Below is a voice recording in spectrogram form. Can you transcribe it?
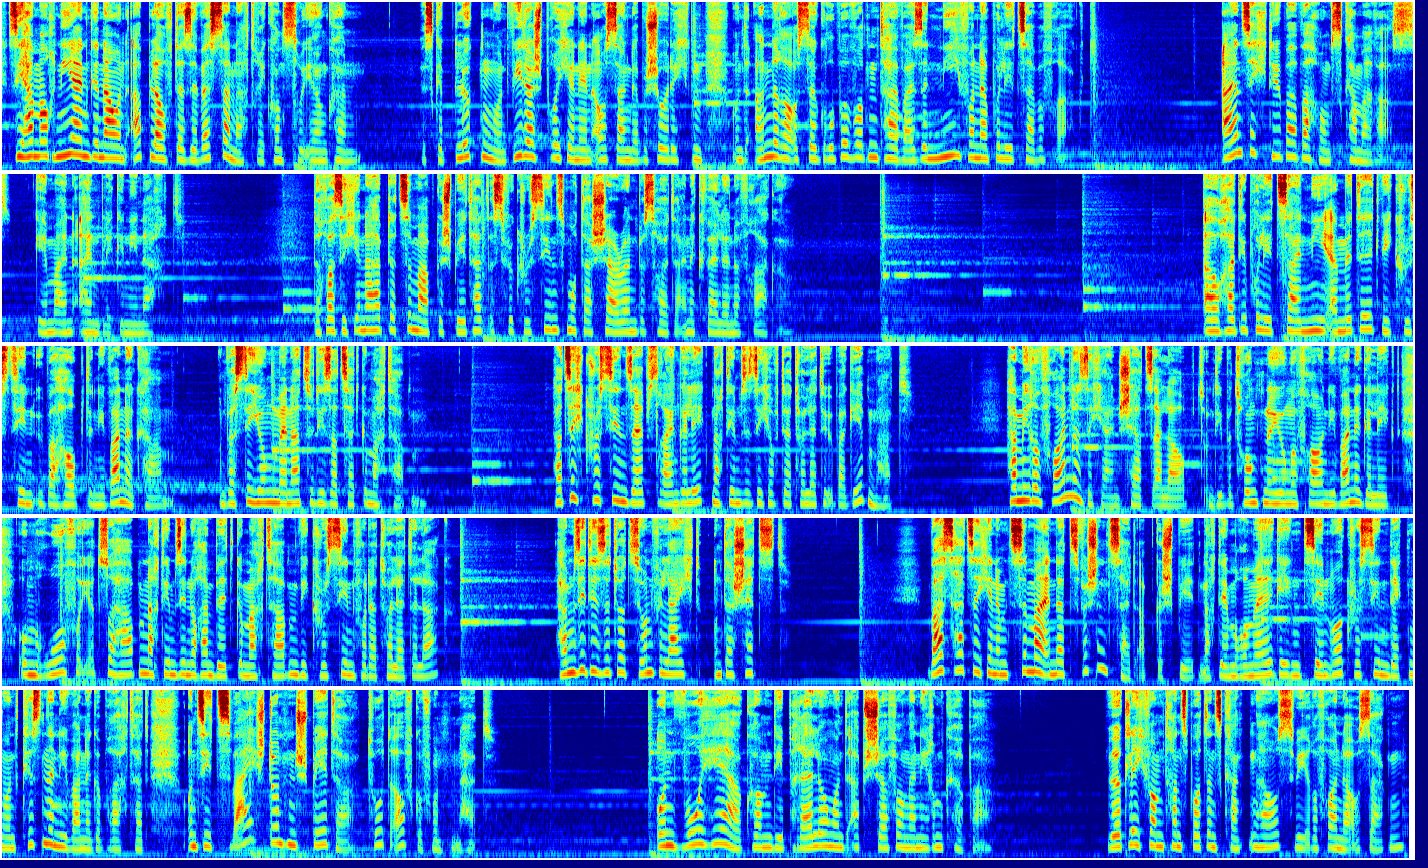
Sie haben auch nie einen genauen Ablauf der Silvesternacht rekonstruieren können. Es gibt Lücken und Widersprüche in den Aussagen der Beschuldigten und andere aus der Gruppe wurden teilweise nie von der Polizei befragt. Einzig die Überwachungskameras geben einen Einblick in die Nacht. Doch was sich innerhalb der Zimmer abgespielt hat, ist für Christines Mutter Sharon bis heute eine quälende Frage. Auch hat die Polizei nie ermittelt, wie Christine überhaupt in die Wanne kam und was die jungen Männer zu dieser Zeit gemacht haben. Hat sich Christine selbst reingelegt, nachdem sie sich auf der Toilette übergeben hat? Haben ihre Freunde sich einen Scherz erlaubt und die betrunkene junge Frau in die Wanne gelegt, um Ruhe vor ihr zu haben, nachdem sie noch ein Bild gemacht haben, wie Christine vor der Toilette lag? Haben Sie die Situation vielleicht unterschätzt? Was hat sich in dem Zimmer in der Zwischenzeit abgespielt, nachdem Rommel gegen 10 Uhr Christine Decken und Kissen in die Wanne gebracht hat und sie zwei Stunden später tot aufgefunden hat? Und woher kommen die Prellung und Abschürfung an ihrem Körper? Wirklich vom Transport ins Krankenhaus, wie ihre Freunde aussagen?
